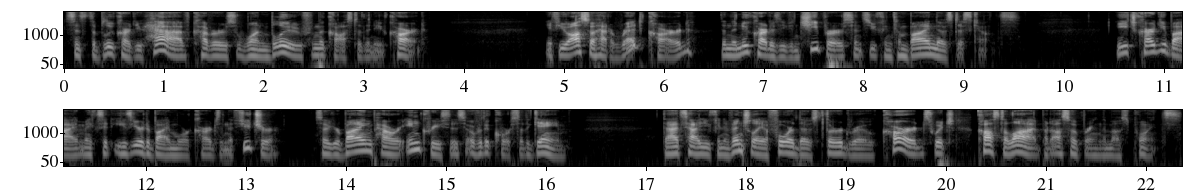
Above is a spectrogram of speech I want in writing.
since the blue card you have covers one blue from the cost of the new card. If you also had a red card, then the new card is even cheaper since you can combine those discounts. Each card you buy makes it easier to buy more cards in the future, so your buying power increases over the course of the game. That's how you can eventually afford those third row cards, which cost a lot but also bring the most points.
